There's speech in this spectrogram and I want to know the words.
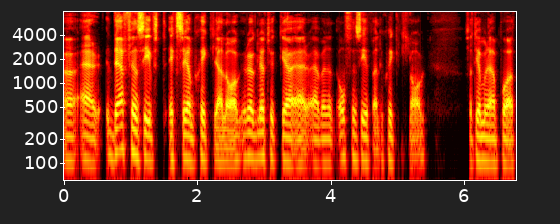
eh, är defensivt extremt skickliga lag. Rögle tycker jag är även ett offensivt väldigt skickligt lag. Så att jag menar på att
